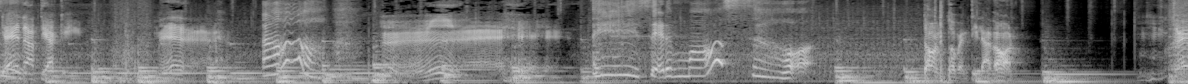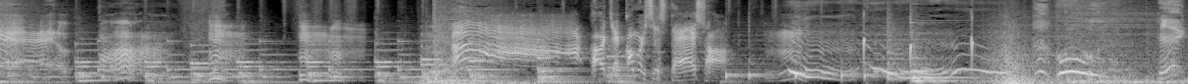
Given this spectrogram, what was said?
Quédate aquí. ¡Ah! eh. ¡Eres hermoso! Tonto ventilador. Ah, mm, mm. Ah, Oye, ¿cómo hiciste eso? Uh, ¿eh?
